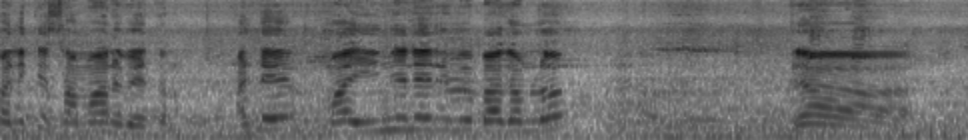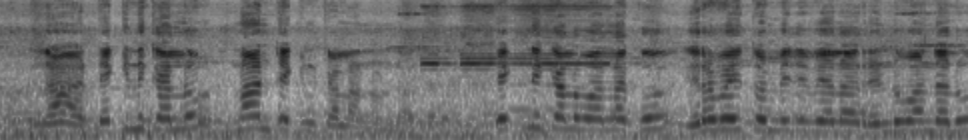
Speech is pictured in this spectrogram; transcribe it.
పనికి సమాన వేతనం. అంటే మా ఇంజనీరింగ్ విభాగంలో నా టెక్నికల్ నాన్ టెక్నికల్ అని ఉన్నారు టెక్నికల్ వాళ్ళకు ఇరవై తొమ్మిది వేల రెండు వందలు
